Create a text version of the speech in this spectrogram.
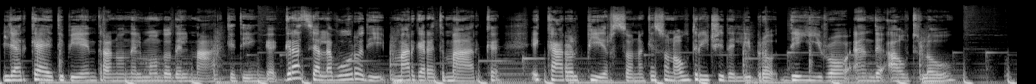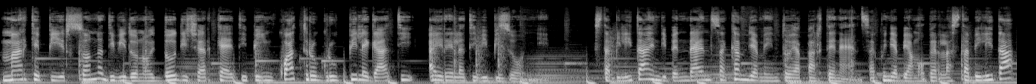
gli archetipi entrano nel mondo del marketing? Grazie al lavoro di Margaret Mark e Carol Pearson, che sono autrici del libro The Hero and the Outlaw, Mark e Pearson dividono i 12 archetipi in quattro gruppi legati ai relativi bisogni. Stabilità, indipendenza, cambiamento e appartenenza. Quindi abbiamo per la stabilità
